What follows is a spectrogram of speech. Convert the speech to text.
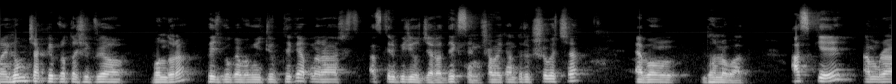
আলাইকুম, চাকরি প্রত্যাশী প্রিয় বন্ধুরা ফেসবুক এবং ইউটিউব থেকে আপনারা আজকের ভিডিও যারা দেখছেন, সবাইকে আন্তরিক শুভেচ্ছা এবং ধন্যবাদ। আজকে আমরা,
